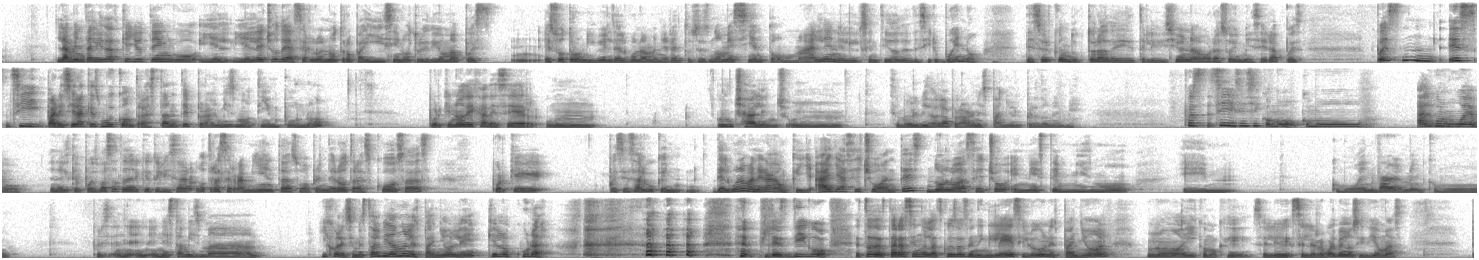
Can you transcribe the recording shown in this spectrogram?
la, mentalidad que yo tengo y el, y el hecho de hacerlo en otro país y en otro idioma, pues es otro nivel de alguna manera, entonces no me siento mal en el sentido de decir, bueno, de ser conductora de televisión ahora soy mesera, pues pues es sí, pareciera que es muy contrastante, pero al mismo tiempo no porque no deja de ser un, un challenge, un... Se me olvidó la palabra en español, perdónenme. Pues sí, sí, sí, como, como algo nuevo en el que pues vas a tener que utilizar otras herramientas o aprender otras cosas porque pues es algo que de alguna manera, aunque ya hayas hecho antes, no lo has hecho en este mismo em, como environment, como pues en esta misma Híjole, se me está olvidando el español, ¿eh? ¡Qué locura! Les digo, esto de estar haciendo las cosas en inglés y luego en español, uno ahí como que se le, se le revuelven los idiomas.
